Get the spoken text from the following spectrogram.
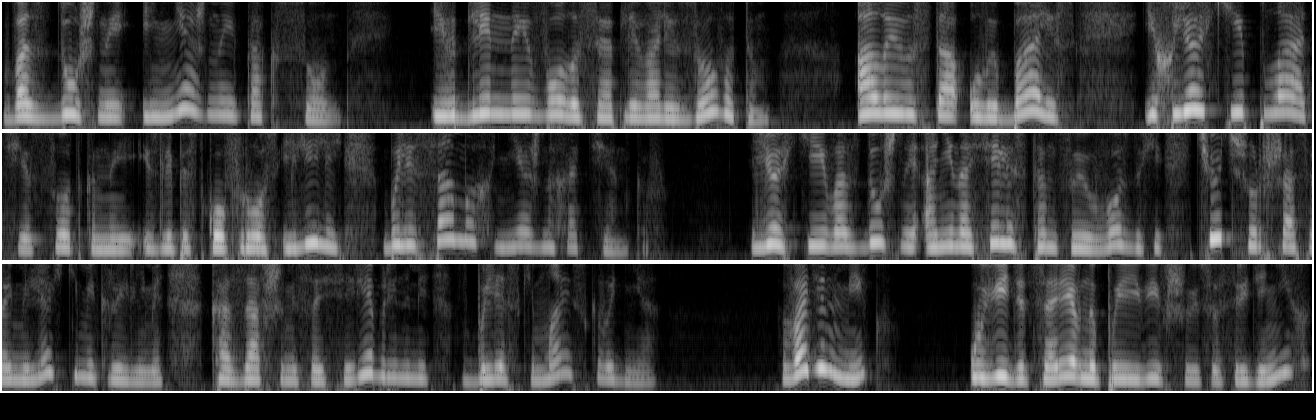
воздушные и нежные, как сон. Их длинные волосы отливали золотом, алые уста улыбались, их легкие платья, сотканные из лепестков роз и лилий, были самых нежных оттенков. Легкие и воздушные они носили, станцуя в воздухе, чуть шурша своими легкими крыльями, казавшимися серебряными в блеске майского дня. В один миг, увидя царевну, появившуюся среди них,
